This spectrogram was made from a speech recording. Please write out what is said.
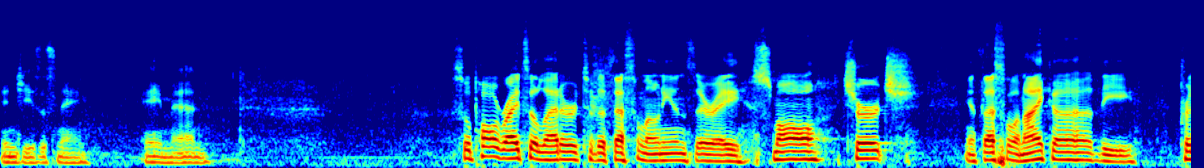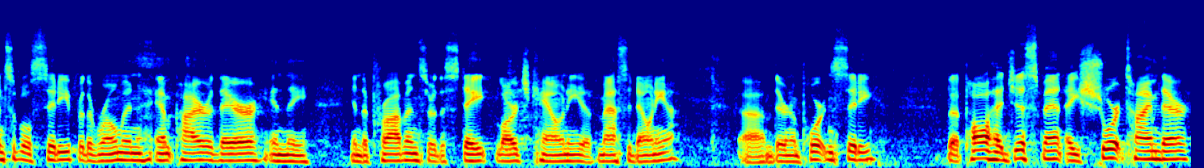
In Jesus' name, amen. So, Paul writes a letter to the Thessalonians. They're a small church in Thessalonica, the principal city for the Roman Empire there in the in the province or the state, large county of Macedonia. Um, they're an important city. But Paul had just spent a short time there,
